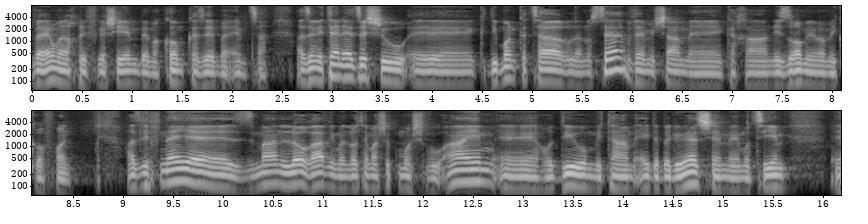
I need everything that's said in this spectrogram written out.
והיום אנחנו נפגשים במקום כזה באמצע. אז אני אתן איזשהו אה, קדימון קצר לנושא, ומשם אה, ככה נזרום עם המיקרופון. אז לפני אה, זמן לא רב, אם אני לא טועה משהו כמו שבועיים, אה, הודיעו מטעם AWS שהם אה, מוציאים אה,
